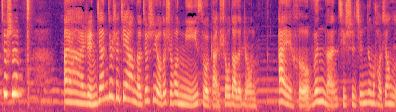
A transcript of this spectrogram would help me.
就是，哎呀，人间就是这样的，就是有的时候你所感受到的这种爱和温暖，其实真正的好像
